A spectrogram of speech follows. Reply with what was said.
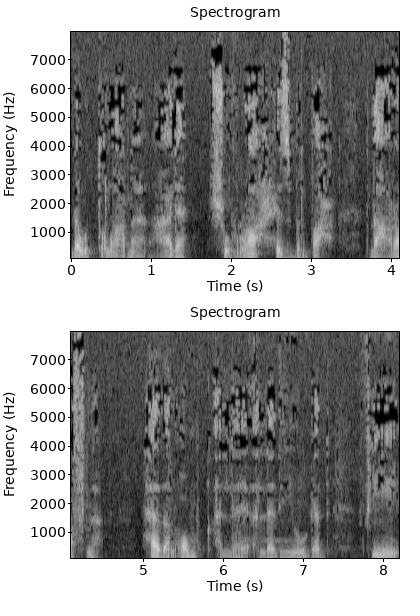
لو اطلعنا على شراح حزب البحر لعرفنا هذا العمق الذي يوجد في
